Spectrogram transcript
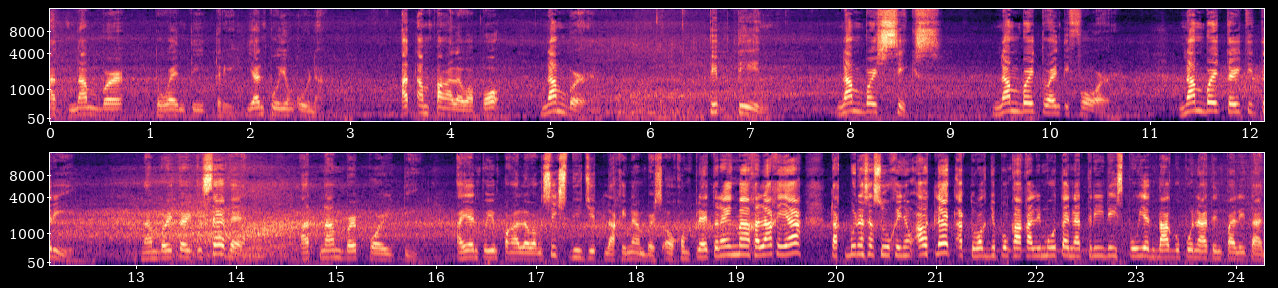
at number 23. Yan po yung una. At ang pangalawa po, number 15, number 6, number 24, number 33, number 37, at number 40. Ayan po yung pangalawang 6-digit lucky numbers. O, kompleto na yun mga kalaki ha. Takbo na sa suki yung outlet at huwag nyo pong kakalimutan na 3 days po yan bago po natin palitan.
